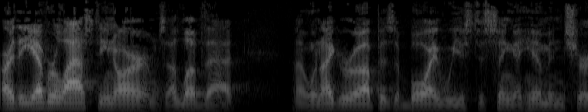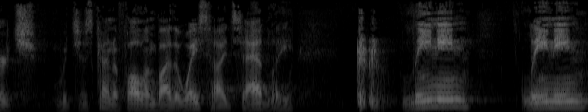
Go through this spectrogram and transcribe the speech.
are the everlasting arms. I love that. Uh, when I grew up as a boy, we used to sing a hymn in church, which has kind of fallen by the wayside, sadly. leaning, leaning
